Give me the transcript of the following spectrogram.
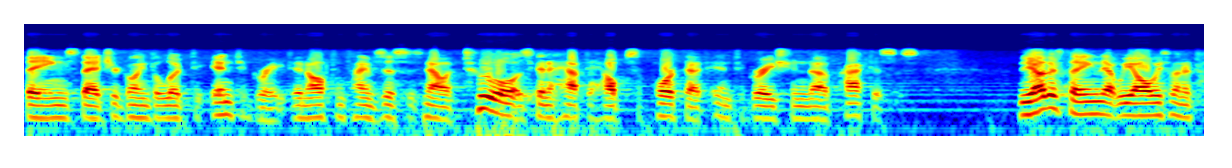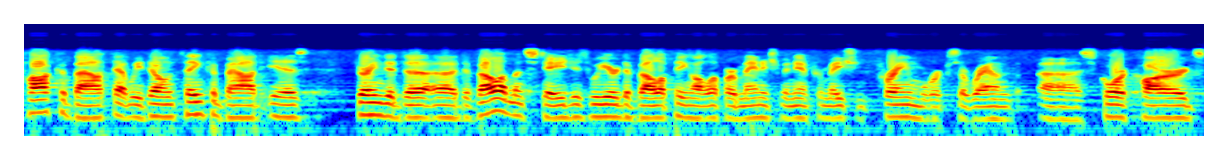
things that you're going to look to integrate. And oftentimes this is now a tool that's going to have to help support that integration uh, practices. The other thing that we always want to talk about that we don't think about is during the de uh, development stages, we are developing all of our management information frameworks around uh, scorecards,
